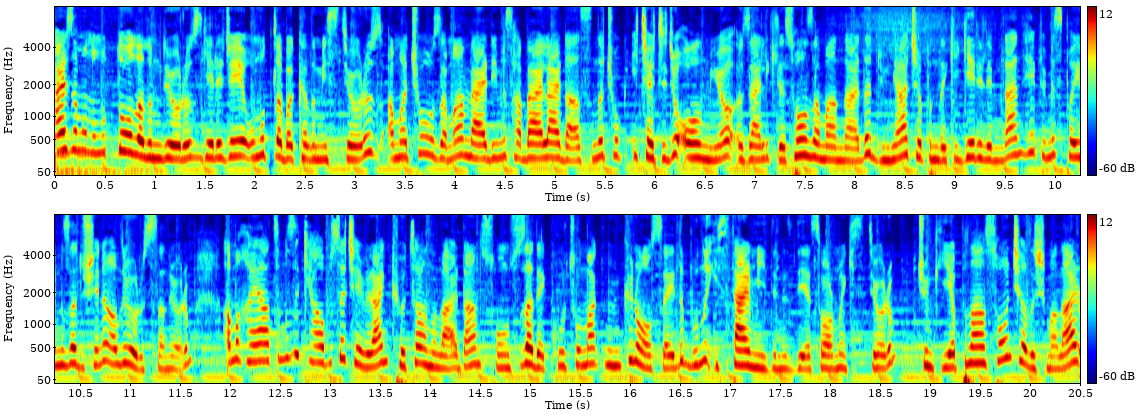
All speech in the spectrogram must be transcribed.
Her zaman umutlu olalım diyoruz, geleceğe umutla bakalım istiyoruz ama çoğu zaman verdiğimiz haberler de aslında çok iç açıcı olmuyor. Özellikle son zamanlarda dünya çapındaki gerilimden hepimiz payımıza düşeni alıyoruz sanıyorum. Ama hayatımızı kabusa çeviren kötü anılardan sonsuza dek kurtulmak mümkün olsaydı bunu ister miydiniz diye sormak istiyorum. Çünkü yapılan son çalışmalar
